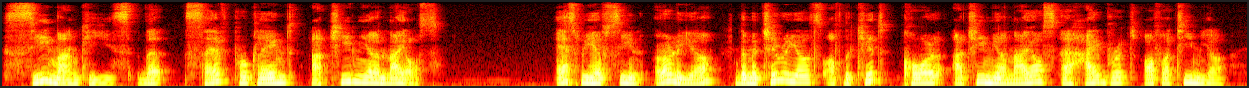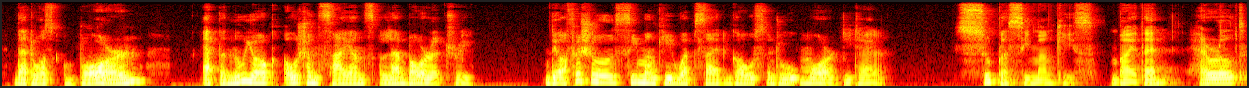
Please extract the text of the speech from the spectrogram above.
sea monkeys, the self-proclaimed Artemia NYOS. As we have seen earlier, the materials of the kit call Artemia NYOS a hybrid of Artemia that was born at the New York Ocean Science Laboratory. The official Sea Monkey website goes into more detail. Super Sea Monkeys by then Harold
